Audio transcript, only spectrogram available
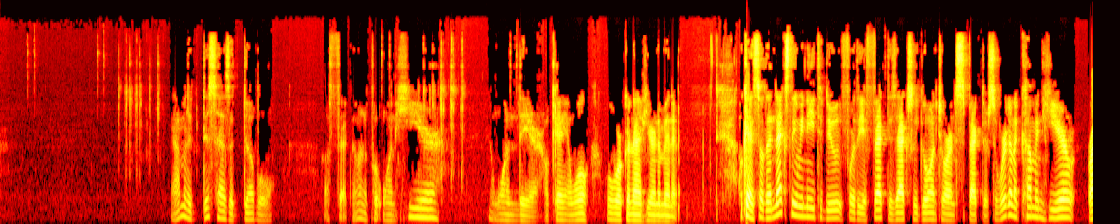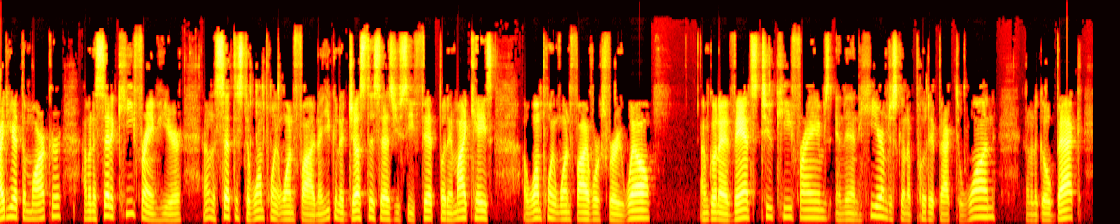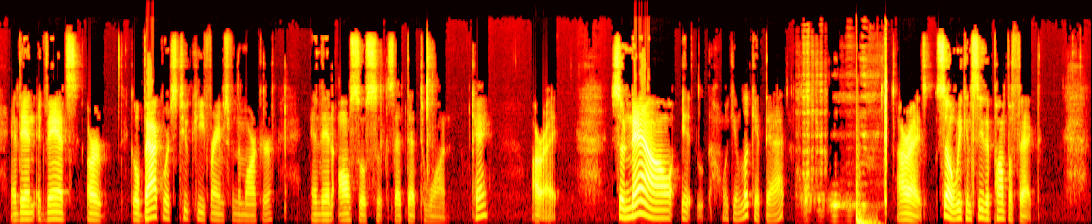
Now I'm gonna, this has a double effect. I'm gonna put one here and one there, okay? And we'll, we'll work on that here in a minute. Okay, so the next thing we need to do for the effect is actually go into our inspector. So we're going to come in here, right here at the marker. I'm going to set a keyframe here. I'm going to set this to 1.15. Now you can adjust this as you see fit, but in my case, a 1.15 works very well. I'm going to advance two keyframes, and then here I'm just going to put it back to 1. I'm going to go back and then advance, or go backwards two keyframes from the marker, and then also set that to 1. Okay? All right. So now it we can look at that. All right. So we can see the pump effect.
